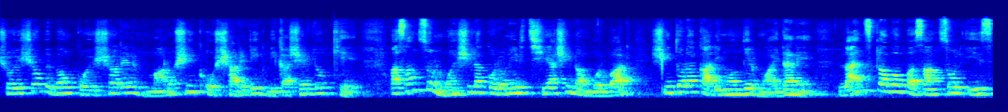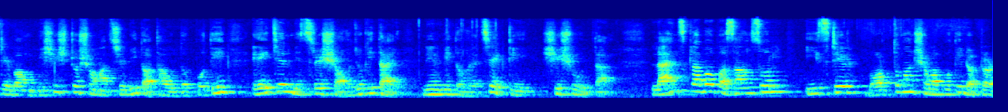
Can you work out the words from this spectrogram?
শৈশব এবং কৈশোরের মানসিক ও শারীরিক বিকাশের লক্ষ্যে আসানসোল মহিশিলা কলোনির ছিয়াশি নম্বর ওয়ার্ড শীতলা কালী মন্দির ময়দানে lions club of Asansol east এবং বিশিষ্ট সমাজসেবী তথা উদ্যোগপতি এইচ এন মিশ্রের সহযোগিতায় নির্মিত হয়েছে একটি শিশু উদ্যান। লায়ন্স ক্লাব অফ আসানসোল ইস্টের বর্তমান সভাপতি ডক্টর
